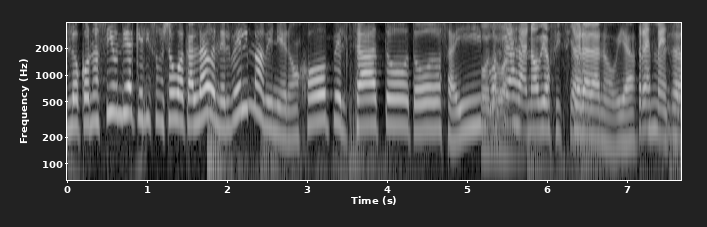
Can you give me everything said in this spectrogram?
Lo conocí un día que él hizo un show acá al lado en el Belma, vinieron Jope, el Chato, todos ahí. Hola. Vos eras la novia oficial. Yo era la novia. Tres meses.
